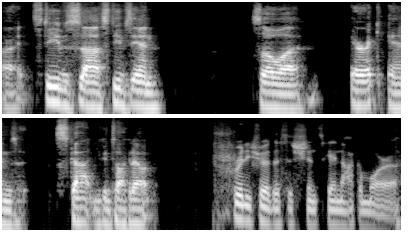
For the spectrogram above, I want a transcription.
All right, Steve's uh, Steve's in. So uh, Eric and Scott, you can talk it out. Pretty sure this is Shinsuke Nakamura.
